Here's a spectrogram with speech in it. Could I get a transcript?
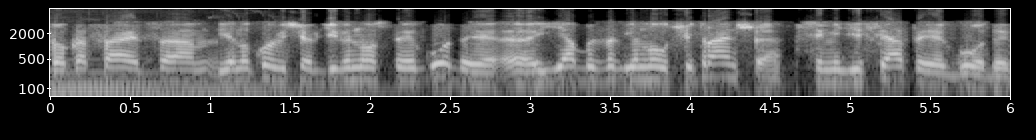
Что касается Януковича в 90-е годы, э, я бы заглянул чуть раньше, в 70-е годы.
